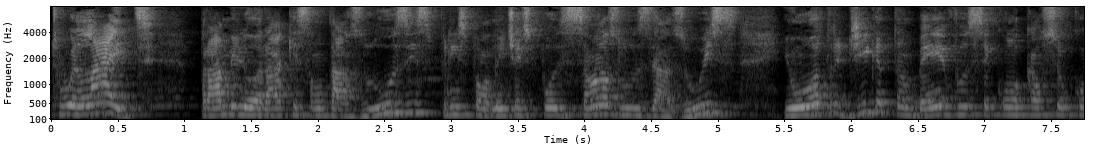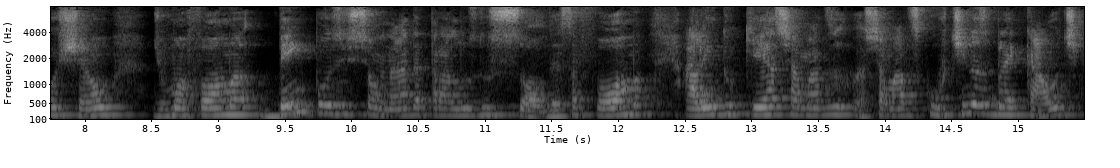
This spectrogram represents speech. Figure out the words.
Twilight para melhorar a questão das luzes, principalmente a exposição às luzes azuis. E uma outra dica também é você colocar o seu colchão de uma forma bem posicionada para a luz do sol. Dessa forma, além do que as chamadas, as chamadas cortinas blackout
